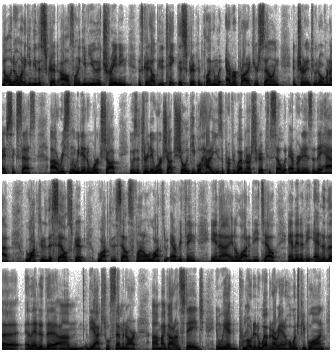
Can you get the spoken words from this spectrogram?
Not only do I want to give you the script I also want to give you the training that's going to help you to take this script and plug in whatever product you're selling and turn it into an overnight success uh, recently we did a workshop it was a three-day workshop showing people how to use a perfect webinar script to sell whatever it is that they have we walked through the sales script we walked through the sales funnel we walked through everything in, uh, in a lot of detail and then at the end of the at the end of the um, the actual seminar, um, I got on stage and we had promoted a webinar. We had a whole bunch of people on,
